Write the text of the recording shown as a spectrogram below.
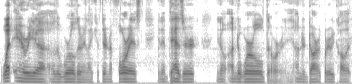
what area of the world they're in. Like if they're in a forest, in a desert, you know, underworld or underdark, whatever you call it,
